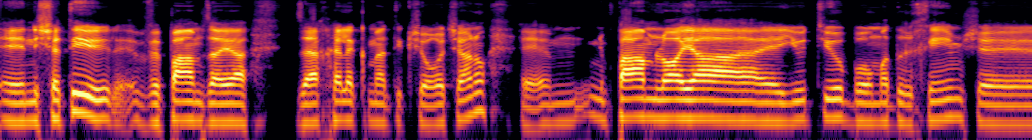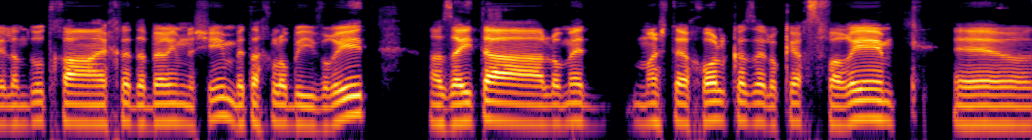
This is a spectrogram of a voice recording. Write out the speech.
אה, נישתי, ופעם זה היה, זה היה חלק מהתקשורת שלנו. אה, פעם לא היה יוטיוב או מדריכים שלמדו אותך איך לדבר עם נשים, בטח לא בעברית, אז היית לומד מה שאתה יכול כזה, לוקח ספרים. אה,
